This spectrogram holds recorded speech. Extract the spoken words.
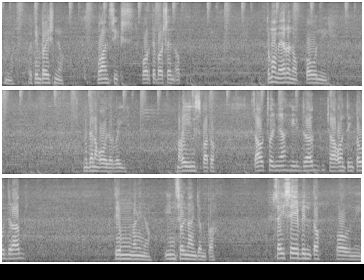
Hmm. ito yung price nyo 1.6 40% off. Ito mo meron oh pony. Ganda ng colorway. Makinis pa to. Sa outsole nya heel drag tsaka konting toe drag. Ito yung ano nyo insole nandyan pa size 7 to pony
